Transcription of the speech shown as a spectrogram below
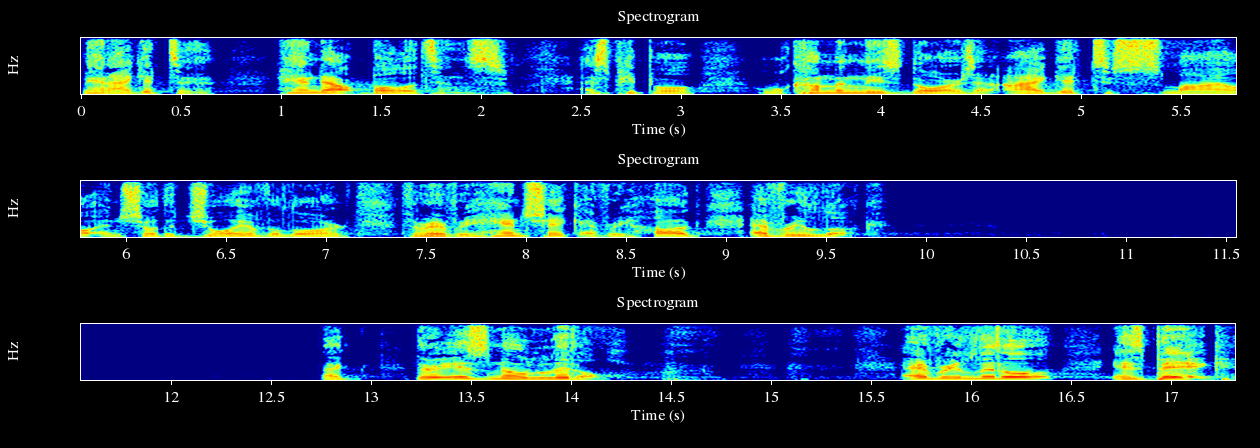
Man, I get to hand out bulletins as people will come in these doors, and I get to smile and show the joy of the Lord through every handshake, every hug, every look. Like, there is no little. Every little is big.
